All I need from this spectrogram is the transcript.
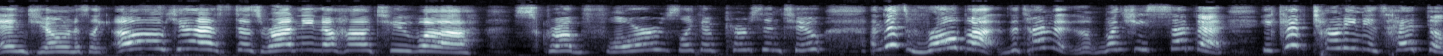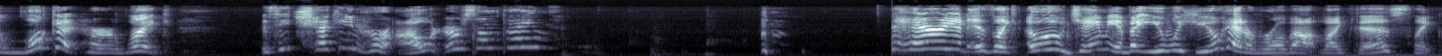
And Joan is like, "Oh yes, does Rodney know how to uh, scrub floors like a person too?" And this robot, the time that when she said that, he kept turning his head to look at her, like, is he checking her out or something? Harriet is like, "Oh, Jamie, I bet you wish you had a robot like this." Like,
